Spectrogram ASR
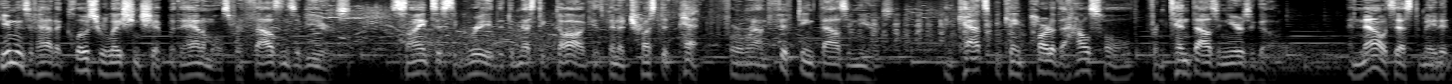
Humans have had a close relationship with animals for thousands of years. Scientists agree the domestic dog has been a trusted pet for around 15,000 years, and cats became part of the household from 10,000 years ago. And now it's estimated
